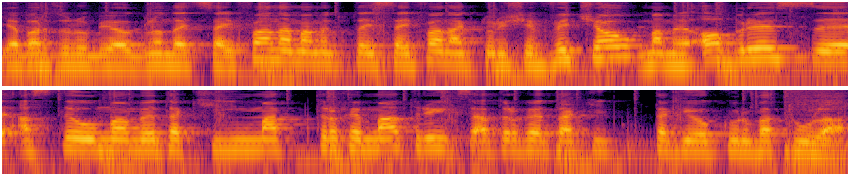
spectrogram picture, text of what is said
Ja bardzo lubię oglądać Saifana. Mamy tutaj Saifana, który się wyciął. Mamy obrys, y, a z tyłu mamy taki mat, trochę Matrix, a trochę taki, takiego kurwa tula.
